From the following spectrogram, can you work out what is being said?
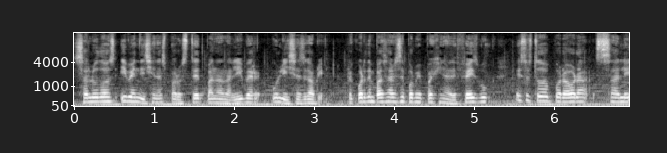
saludos y bendiciones para usted, Banana Liber, Ulises Gabriel. Recuerden pasarse por mi página de Facebook. Esto es todo por ahora, sale...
